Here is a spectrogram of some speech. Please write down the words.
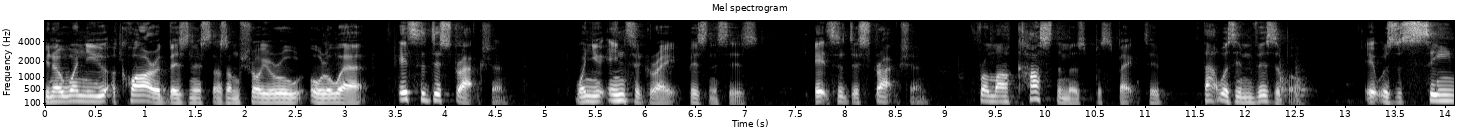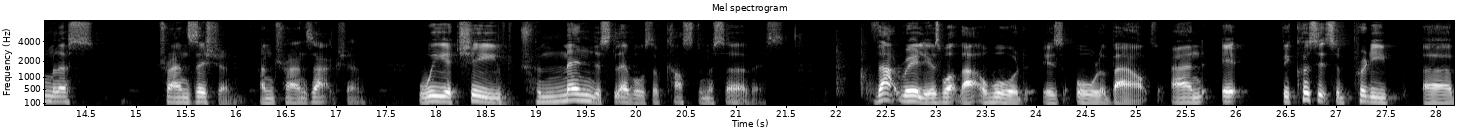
you know, when you acquire a business, as I'm sure you're all all aware, it's a distraction. When you integrate businesses, it's a distraction. From our customer's perspective, that was invisible. It was a seamless transition and transaction. We achieved tremendous levels of customer service. That really is what that award is all about. And it, because it's a pretty uh,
